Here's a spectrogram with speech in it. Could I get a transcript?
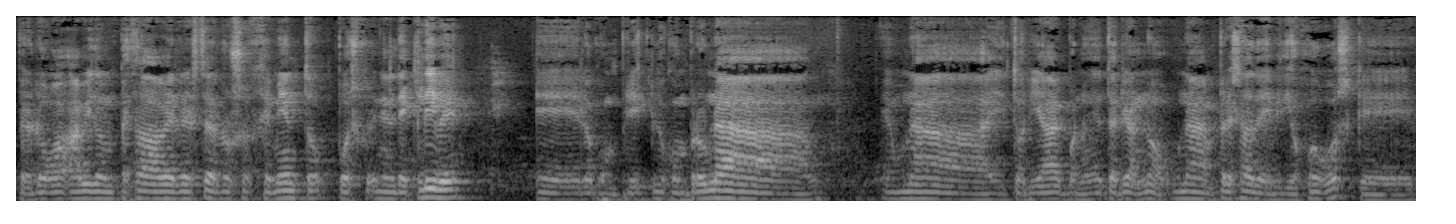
pero luego ha habido empezado a haber este resurgimiento, pues en el declive lo, lo compró una una editorial, bueno, una editorial no, una empresa de videojuegos que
